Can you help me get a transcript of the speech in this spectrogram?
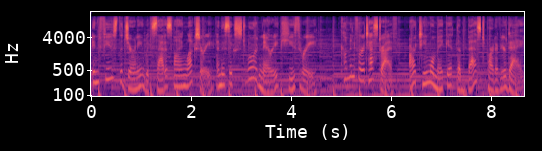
Infuse the journey with satisfying luxury in this extraordinary Q3. Come in for a test drive. Our team will make it the best part of your day.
